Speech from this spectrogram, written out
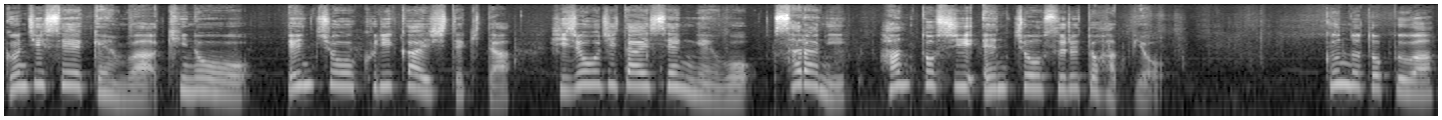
軍事政権は昨日、延長を繰り返してきた非常事態宣言をさらに半年延長すると発表。軍のトップは、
